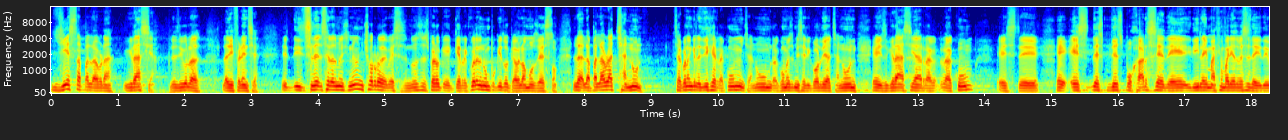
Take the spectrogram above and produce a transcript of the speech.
y esta palabra gracia. Les digo la, diferencia. se, las mencioné un chorro de veces, entonces espero que, recuerden un poquito que hablamos de esto. La, palabra chanún. ¿Se acuerdan que les dije racum y chanum? Racum es misericordia, chanún es gracia, racum este, eh, es despojarse de, la imagen varias veces de,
